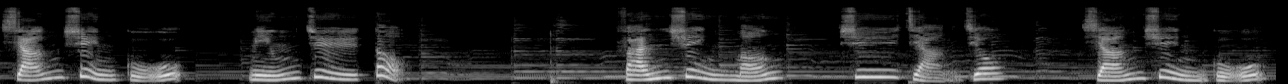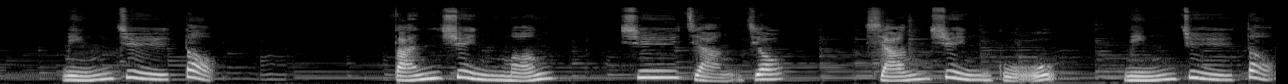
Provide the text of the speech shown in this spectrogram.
详训古，明句读。凡训蒙，须讲究；详训古，明句读。凡训蒙，须讲究；详训古，明句读。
